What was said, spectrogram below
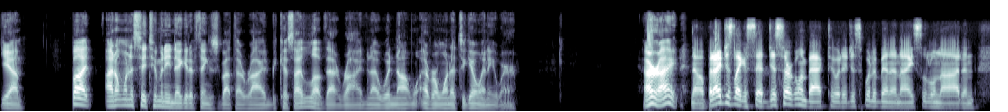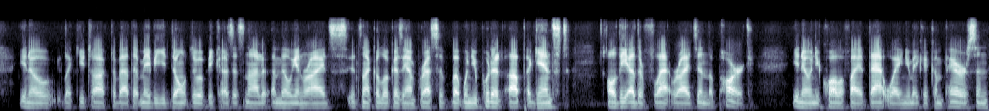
Yeah. But I don't want to say too many negative things about that ride because I love that ride and I would not ever want it to go anywhere. All right. No, but I just like I said, just circling back to it, it just would have been a nice little nod, and you know, like you talked about that maybe you don't do it because it's not a million rides, it's not going to look as impressive, but when you put it up against all the other flat rides in the park, you know, and you qualify it that way, and you make a comparison,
